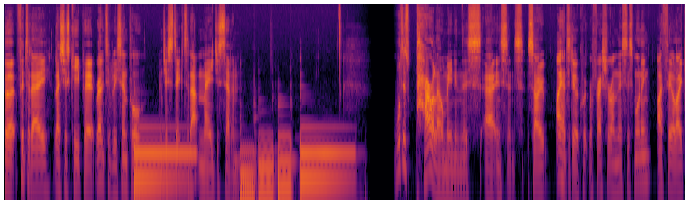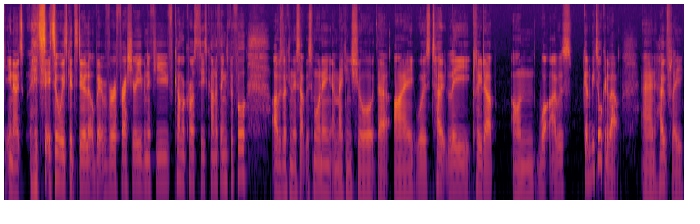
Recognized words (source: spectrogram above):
But for today, let's just keep it relatively simple and just stick to that major seven. What does parallel mean in this uh, instance? So I had to do a quick refresher on this this morning. I feel like you know it's it's it's always good to do a little bit of a refresher, even if you've come across these kind of things before. I was looking this up this morning and making sure that I was totally clued up on what I was going to be talking about, and hopefully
